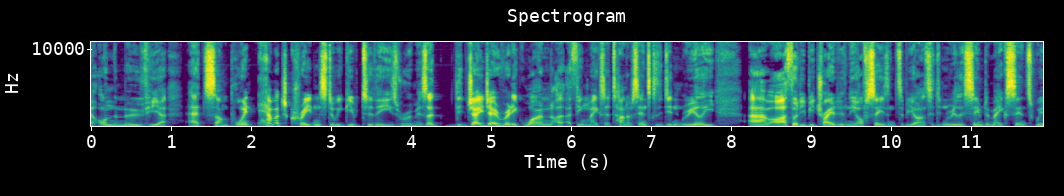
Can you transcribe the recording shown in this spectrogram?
know, on the move here at some point. How much credence do we give to these rumors? Uh, the JJ Redick one, I, I, think, makes a ton of sense because it didn't really. Um, I thought he'd be traded in the offseason, to be honest. It didn't really seem to make sense with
